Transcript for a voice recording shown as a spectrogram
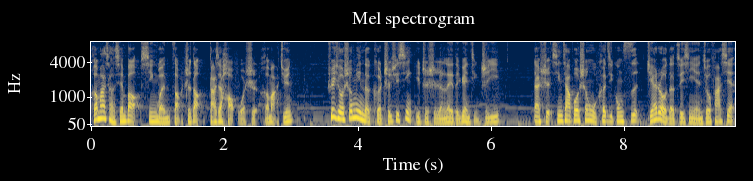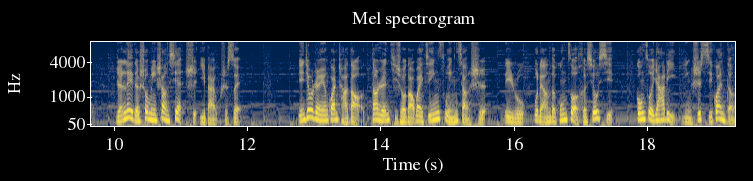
河马抢先报新闻早知道，大家好，我是河马君。追求生命的可持续性一直是人类的愿景之一，但是新加坡生物科技公司 Gero 的最新研究发现，人类的寿命上限是一百五十岁。研究人员观察到，当人体受到外界因素影响时，例如不良的工作和休息、工作压力、饮食习惯等，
